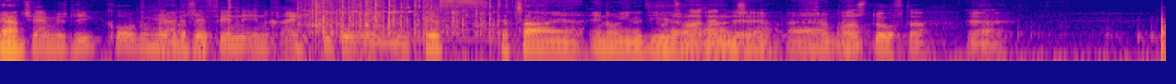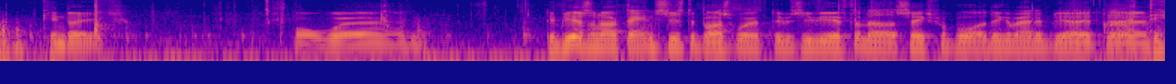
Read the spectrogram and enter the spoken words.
ja. Øh, Champions League-korken her, ja, og så finde en rigtig god en. Yes, jeg tager jeg endnu en af de du her tager den der, ja, som også dufter af ja. kinderæg. Og øh, det bliver så nok dagens sidste buzzword, det vil sige, at vi efterlader seks på bordet. Det kan være, det bliver et, Ej, det... øh,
